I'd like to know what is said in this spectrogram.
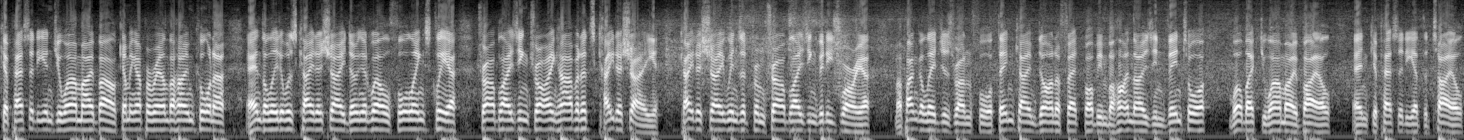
Capacity and Juamo Bale coming up around the home corner, and the leader was Kate O'Shea, doing it well. Four lengths clear. Trailblazing trying hard, but it's Kate O'Shea. Kate O'Shea wins it from Trailblazing Vintage Warrior. Mapunga Ledger's run fourth, then came Dinah Fat Bob in behind those Inventor. Well back to Amo Bale and capacity at the tail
